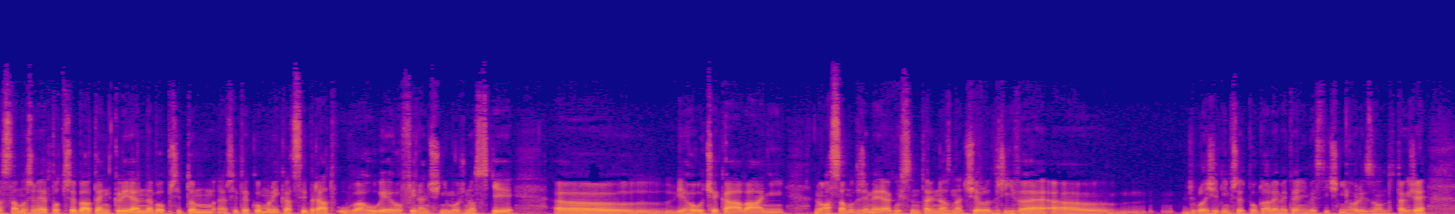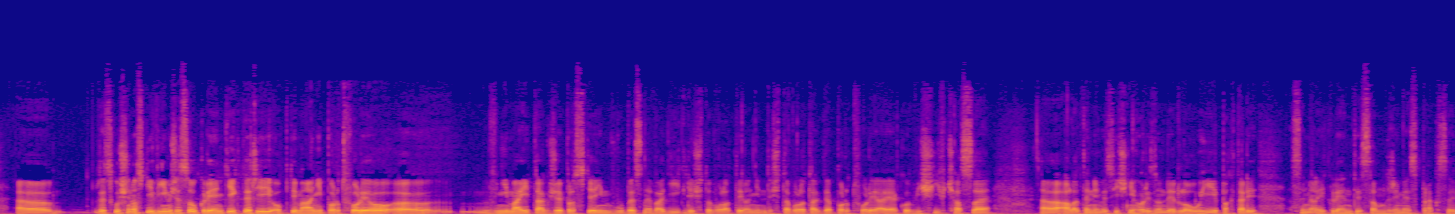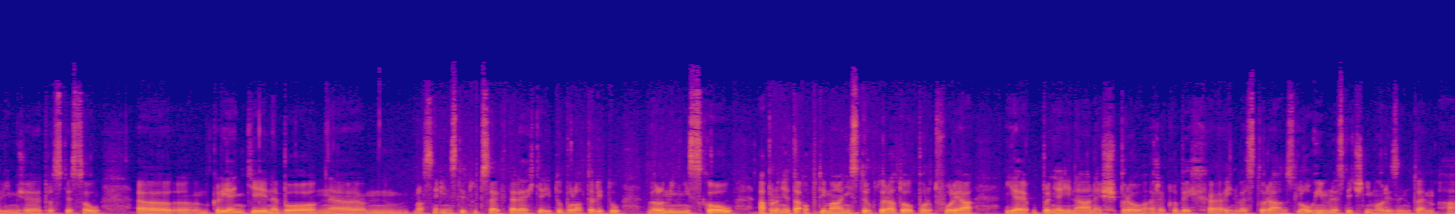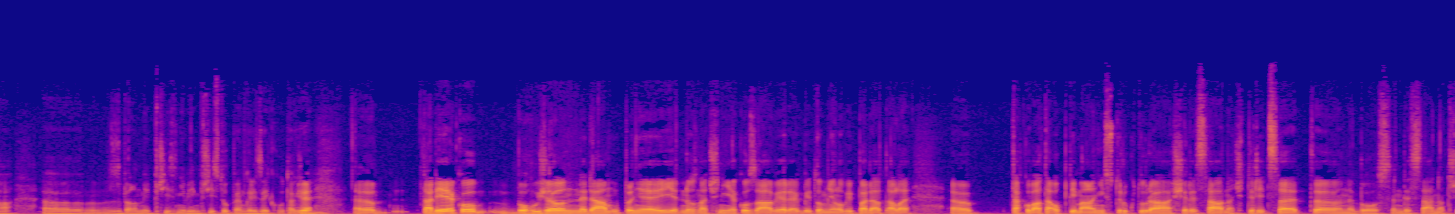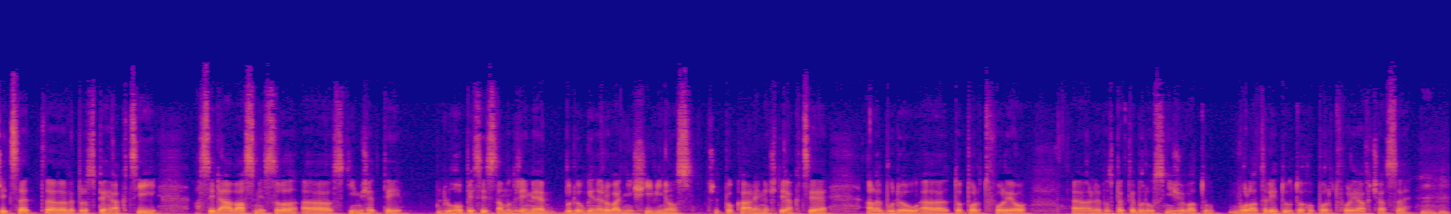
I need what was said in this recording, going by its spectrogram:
Samozřejmě je potřeba ten klient nebo při, tom, při té komunikaci brát v úvahu i jeho finanční možnosti, eh, jeho očekávání. No a samozřejmě, jak už jsem tady naznačil dříve, eh, důležitým předpokladem je ten investiční horizont. Takže eh, ze zkušenosti vím, že jsou klienti, kteří optimální portfolio vnímají tak, že prostě jim vůbec nevadí, když, to volatilní, když ta volatilita portfolia je jako vyšší v čase, Eh, ale ten investiční horizont je dlouhý. Pak tady jsem měl i klienty, samozřejmě z praxe vím, že prostě jsou eh, klienti nebo eh, vlastně instituce, které chtějí tu volatilitu velmi nízkou a pro ně ta optimální struktura toho portfolia je úplně jiná než pro, řekl bych, investora s dlouhým investičním horizontem a s velmi příznivým přístupem k riziku. Takže mhm. tady jako bohužel nedám úplně jednoznačný jako závěr, jak by to mělo vypadat, ale taková ta optimální struktura 60 na 40 eh, nebo 70 na 30 eh, ve prospěch akcí asi dává smysl eh, s tím, že ty dluhopisy samozřejmě budou generovat nižší výnos, předpokládají než ty akcie, ale budou to portfolio, respektive budou snižovat tu volatilitu toho portfolia v čase. Mm-hmm.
